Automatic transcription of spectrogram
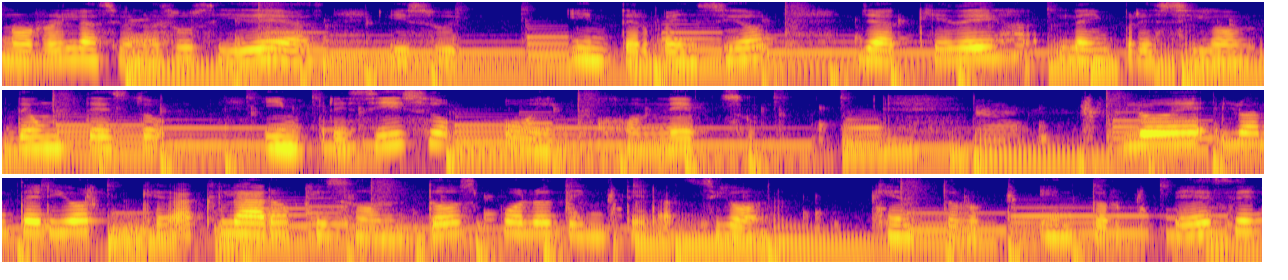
no relaciona sus ideas y su intervención, ya que deja la impresión de un texto impreciso o inconexo. Lo de lo anterior queda claro que son dos polos de interacción, que entorpecen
